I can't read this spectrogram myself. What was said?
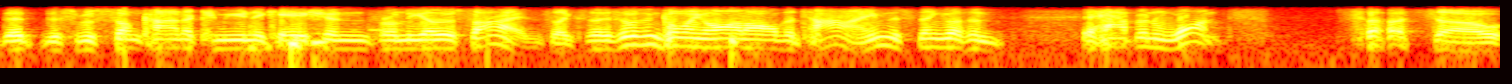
that this was some kind of communication from the other side. It's like this wasn't going on all the time. This thing wasn't. It happened once. So, so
